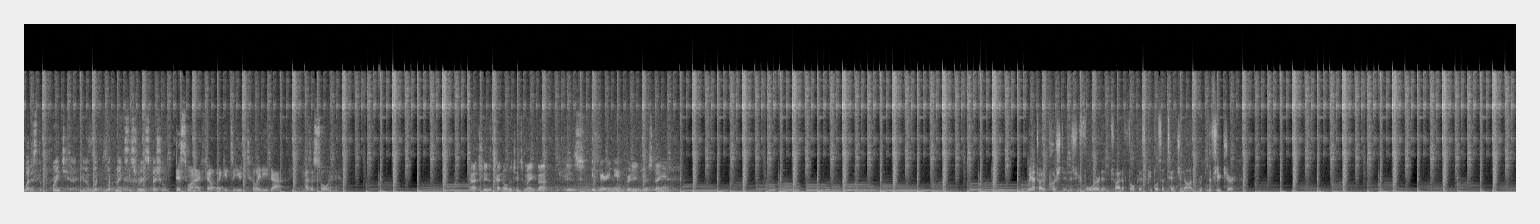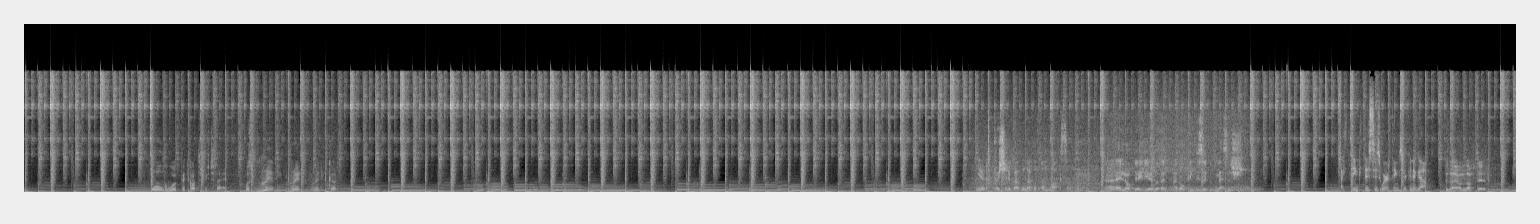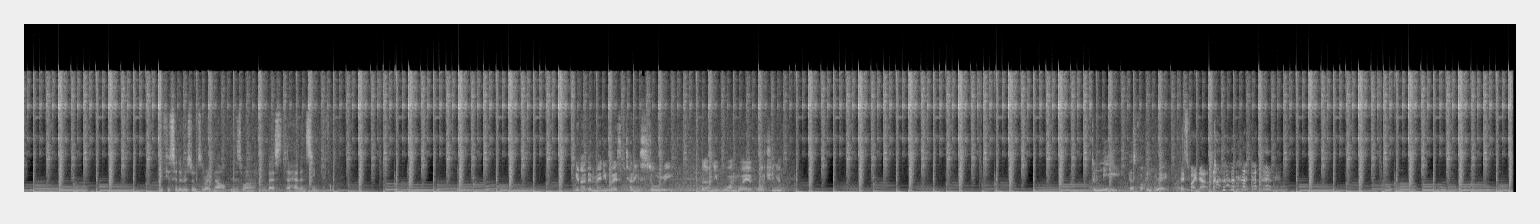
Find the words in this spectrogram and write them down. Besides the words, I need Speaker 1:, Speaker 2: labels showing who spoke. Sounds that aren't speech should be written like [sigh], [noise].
Speaker 1: what is the point here? You know, what, what makes this really special?
Speaker 2: This one, I felt like it's a utility that has a soul in it.
Speaker 3: Actually, the technology to make that is
Speaker 4: It's very new.
Speaker 3: pretty interesting.
Speaker 4: Yeah.
Speaker 5: We have to try to push the industry forward and try to focus people's attention on the future.
Speaker 6: All the work that got through today was really, really, really good.
Speaker 4: You know, to push it above a level to unlock something.
Speaker 7: Uh, I love the idea, but I, I don't think this is a good message.
Speaker 8: I think this is where things are going to go.
Speaker 3: Today, I loved it.
Speaker 9: You see the results right now, this is one of the best I haven't seen before.
Speaker 1: You know, there are many ways of telling a story, but only one way of watching it.
Speaker 7: To me, that's fucking great.
Speaker 2: Let's find out. [laughs]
